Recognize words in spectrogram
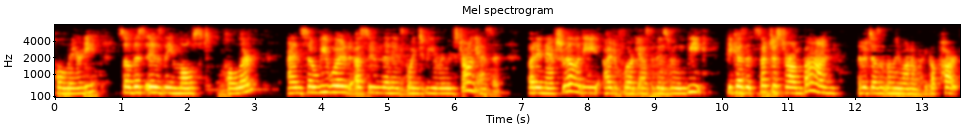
polarity. So this is the most polar. And so we would assume that it's going to be a really strong acid. But in actuality, hydrofluoric acid is really weak because it's such a strong bond that it doesn't really want to break apart.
